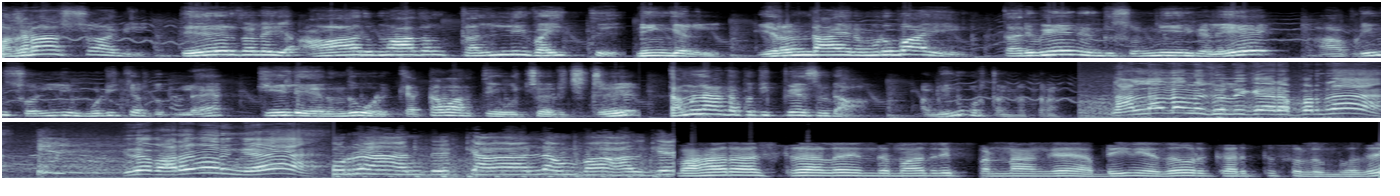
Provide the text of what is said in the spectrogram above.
மகாராஷ்டிராவில் தேர்தலை ஆறு மாதம் தள்ளி வைத்து நீங்கள் இரண்டாயிரம் ரூபாய் தருவேன் என்று சொன்னீர்களே அப்படின்னு சொல்லி முடிக்கிறதுக்குள்ள கீழே இருந்து ஒரு கெட்ட வார்த்தையை உச்சரிச்சுட்டு தமிழ்நாட்டை பத்தி பேசுடா. அப்படின்னு ஒருத்தங்க இருக்கிறான் நல்லா தானே சொல்லிக்காரு அப்புறம் இத வரவேறுங்க. ஆண்டு காலம் வாழ்க மகாராஷ்டிரால இந்த மாதிரி பண்ணாங்க அப்படின்னு ஏதோ ஒரு கருத்து சொல்லும்போது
